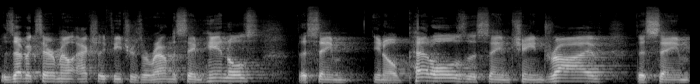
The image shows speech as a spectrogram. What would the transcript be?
the Xebex Airmill actually features around the same handles, the same you know, pedals, the same chain drive, the same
